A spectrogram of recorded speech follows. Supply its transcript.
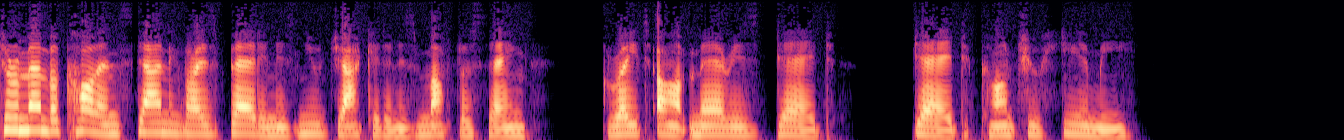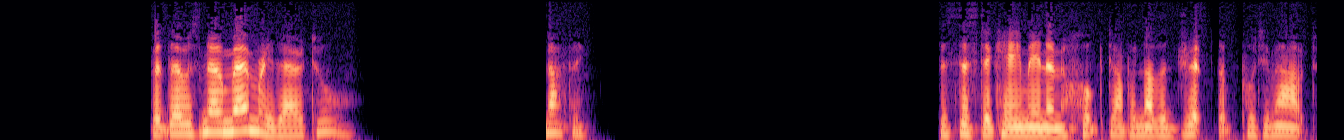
to remember Colin standing by his bed in his new jacket and his muffler saying, Great Aunt Mary's dead, dead, can't you hear me? But there was no memory there at all. Nothing. The sister came in and hooked up another drip that put him out,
